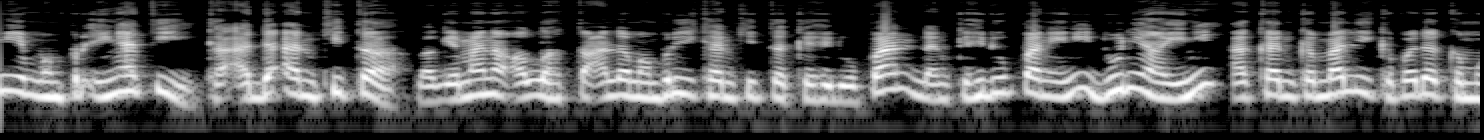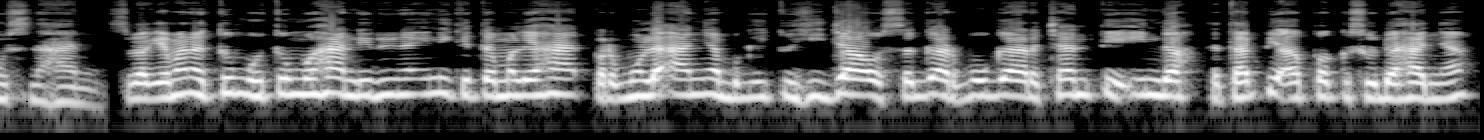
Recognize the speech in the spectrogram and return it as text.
ini memperingati keadaan kita. Bagaimana Allah Ta'ala memberikan kita kehidupan dan kehidupan ini dunia ini akan kembali kepada kemusnahan. Sebagaimana tumbuh-tumbuhan di dunia ini kita melihat permulaannya begitu hijau segar bugar cantik indah. Tetapi apa kesudahannya?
